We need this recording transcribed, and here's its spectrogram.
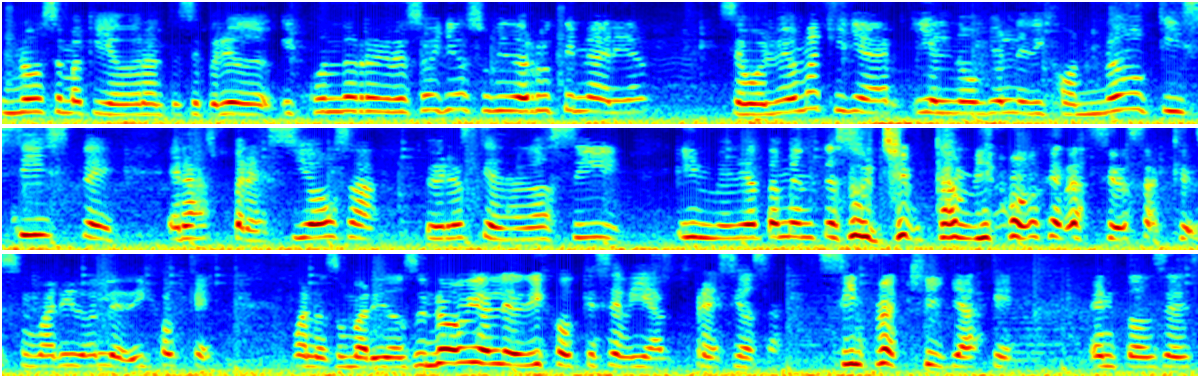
no se maquilló durante ese periodo. Y cuando regresó ya a su vida rutinaria, se volvió a maquillar y el novio le dijo, no, ¿qué hiciste? Eras preciosa, te hubieras quedado así. Inmediatamente su chip cambió gracias a que su marido le dijo que, bueno, su marido, su novio le dijo que se veía preciosa, sin maquillaje. Entonces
